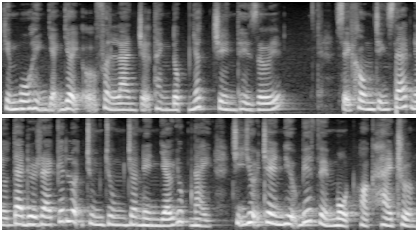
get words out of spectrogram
khiến mô hình giảng dạy ở Phần Lan trở thành độc nhất trên thế giới. Sẽ không chính xác nếu ta đưa ra kết luận chung chung cho nền giáo dục này chỉ dựa trên hiểu biết về một hoặc hai trường.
